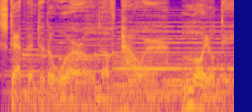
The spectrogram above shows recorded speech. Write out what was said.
Step into the world of power, loyalty,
